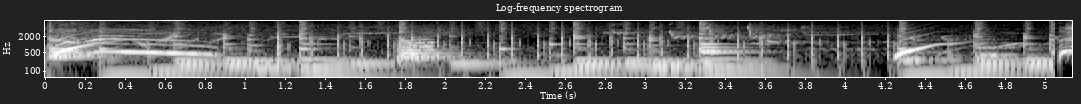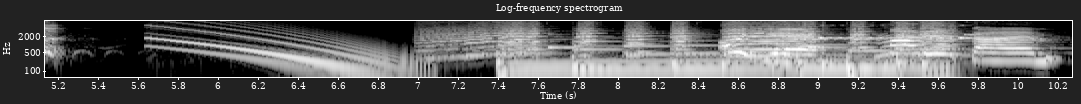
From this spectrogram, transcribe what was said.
Oh time!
